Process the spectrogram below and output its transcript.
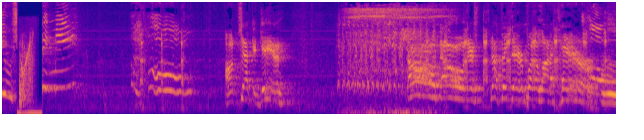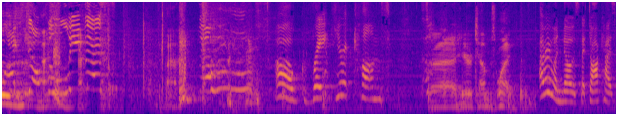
you shitting me? Oh. I'll check again. Oh no, there's nothing there but a lot of hair. Oh, I don't believe this! Oh. Oh, great. Here it comes. Uh, here comes what? Everyone knows that Doc has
